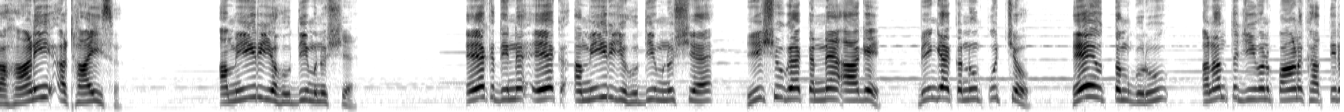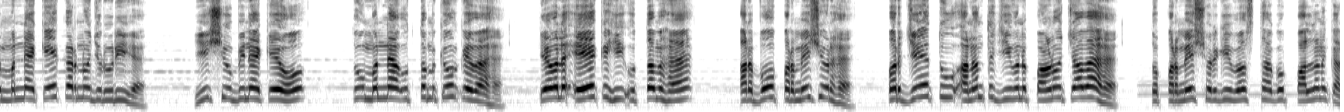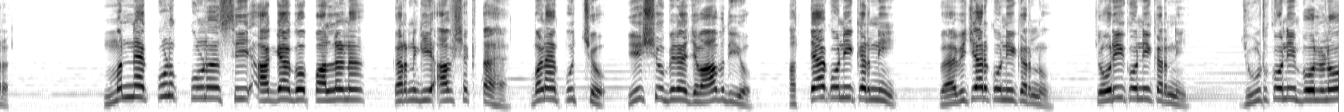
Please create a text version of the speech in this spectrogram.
कहानी 28 अमीर यहूदी मनुष्य। एक दिन एक अमीर यहूदी मनुष्य यीशु के कन्ने आगे, बिंगे कनु पूछो हे उत्तम गुरु, अनंत जीवन पाण खातिर मन्ने के करनो ज़रूरी है? यीशु बिने कहो, तू मन्ने उत्तम क्यों कहवा है? केवल एक ही उत्तम है और वो परमेश्वर है। पर जे तू अनंत जीवन पाणो चाहे है तो परमेश्वर की व्यवस्था को पालन कर। मन्ने कुण कुण सी आज्ञा को पालन करने की आवश्यकता है। बने पूछो यीशु बिने जवाब दियो, हत्या को नहीं करनी, व्यभिचार को नहीं करनो, चोरी को नहीं करनी, झूठ को नहीं बोलनो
